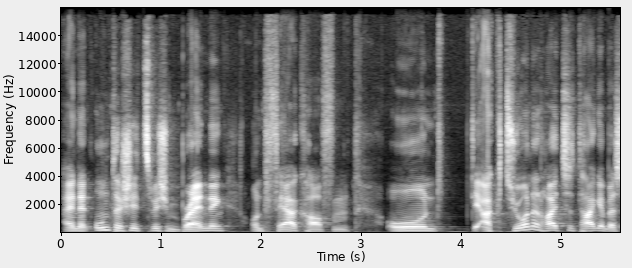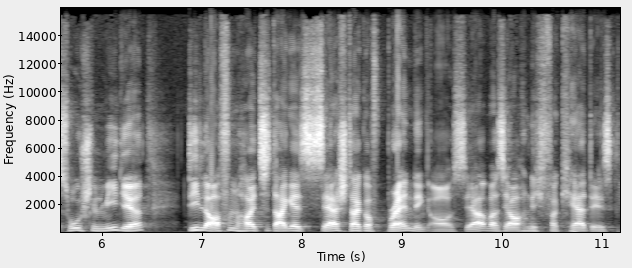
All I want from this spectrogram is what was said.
einen Unterschied zwischen Branding und Verkaufen. Und die Aktionen heutzutage bei Social Media, die laufen heutzutage sehr stark auf Branding aus, ja, was ja auch nicht verkehrt ist.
